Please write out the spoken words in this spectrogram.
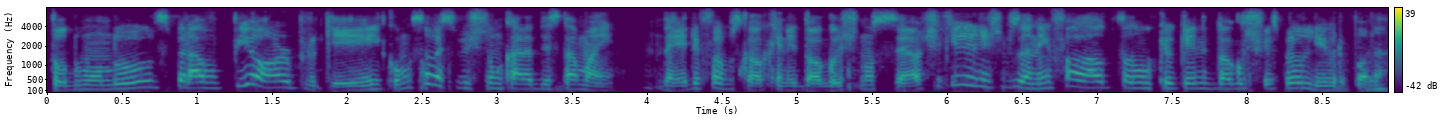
todo mundo esperava o pior, porque como você vai substituir um cara desse tamanho? Daí ele foi buscar o Kenny Douglas no Celtic e a gente não precisa nem falar o que o Kenny Douglas fez pelo Liverpool, né?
